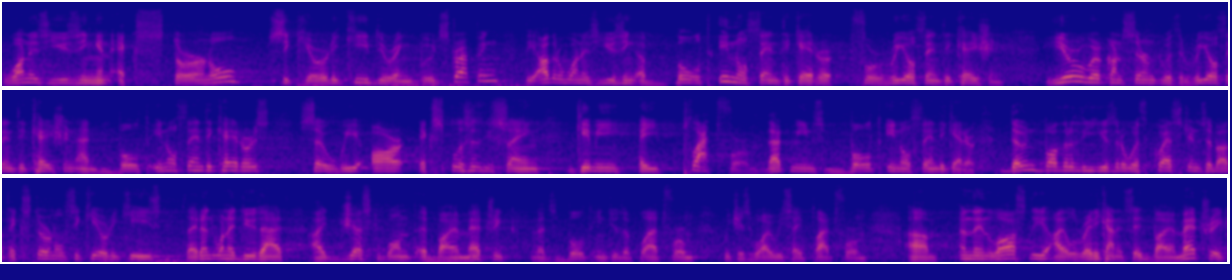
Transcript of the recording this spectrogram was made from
One is using an external security key during bootstrapping. The other one is using a built-in authenticator for re-authentication. Here we're concerned with re-authentication and built-in authenticators, so we are explicitly saying, give me a platform. That means built-in authenticator. Don't bother the user with questions about external security keys. They don't want to do that. I just want a biometric that's built into the platform, which is why we say platform. Um, and then lastly, I already kind of said biometric.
